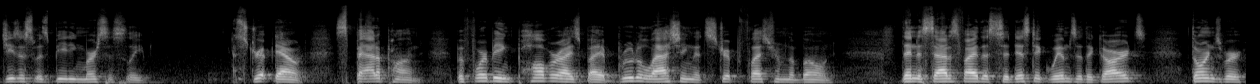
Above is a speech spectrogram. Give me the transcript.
Jesus was beaten mercilessly, stripped down, spat upon, before being pulverized by a brutal lashing that stripped flesh from the bone. Then, to satisfy the sadistic whims of the guards, thorns were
